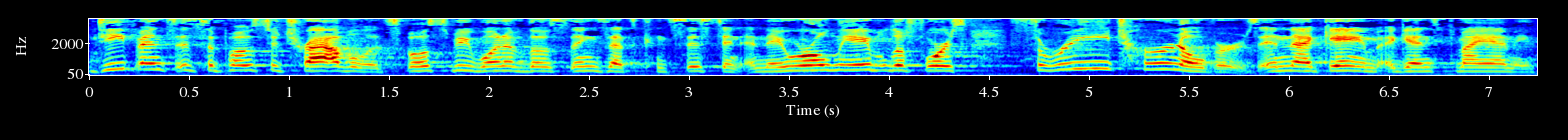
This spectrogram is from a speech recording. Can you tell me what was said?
Defense is supposed to travel. It's supposed to be one of those things that's consistent, and they were only able to force three turnovers in that game against Miami.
